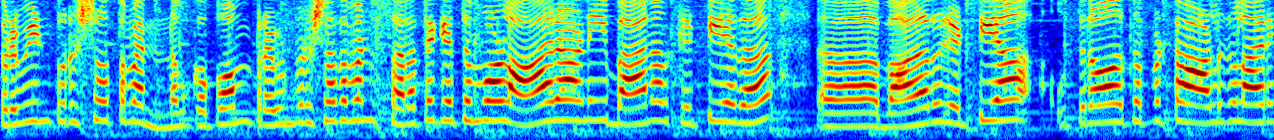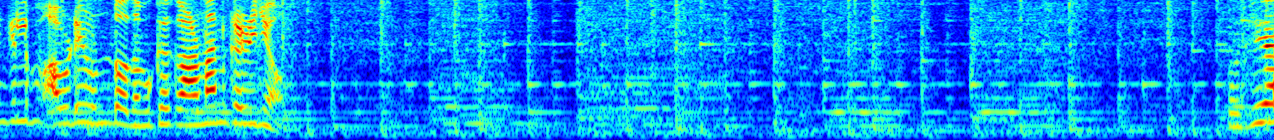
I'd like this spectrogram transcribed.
പ്രവീൺ പുരുഷോത്തമൻ നമുക്കൊപ്പം പ്രവീൺ പുരുഷോത്തമൻ സ്ഥലത്തേക്ക് എത്തുമ്പോൾ ആരാണ് ഈ ബാനർ കെട്ടിയത്? ബാനർ കെട്ടിയ ഉത്തരവാദിത്തപ്പെട്ട ആളുകൾ ആരെങ്കിലും അവിടെ ഉണ്ടോ? നമുക്ക് കാണാൻ കഴിഞ്ഞോ? പുതിയ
